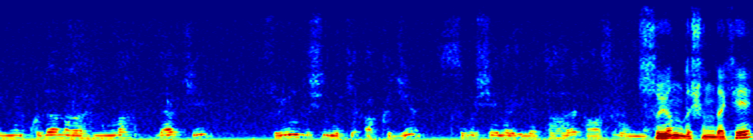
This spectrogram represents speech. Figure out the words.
İbnül Kudame rahimullah der ki suyun dışındaki akıcı sıvı şeyler ile taharet hasıl olmaz. Suyun dışındaki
